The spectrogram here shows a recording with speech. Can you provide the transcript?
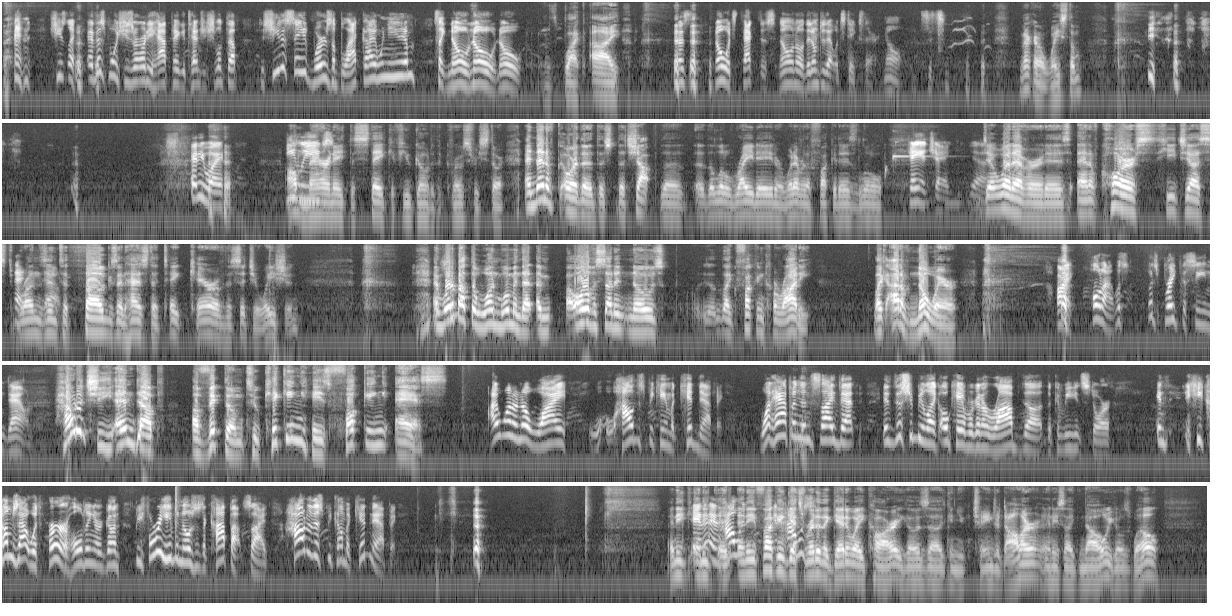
And she's like, at this point, she's already half paying attention. She looked up. Did she just say, "Where's the black guy when you need him?" It's like, no, no, no, It's Black Eye. No, it's Texas. No, no, they don't do that with steaks there. No, it's, it's You're not gonna waste them. Anyway. I'll leaves. marinate the steak if you go to the grocery store, and then of or the the, the shop the uh, the little Rite Aid or whatever the fuck it is, the little J and J. Yeah. Whatever it is, and of course he just Heck, runs into thugs and has to take care of the situation. and what about the one woman that um, all of a sudden knows like fucking karate, like out of nowhere? All right, hold on. Let's let's break the scene down. How did she end up a victim to kicking his fucking ass. I want to know why, how this became a kidnapping. What happened inside that? This should be like, okay, we're gonna rob the the convenience store, and he comes out with her holding her gun before he even knows there's a cop outside. How did this become a kidnapping? And he And- and, he, and how- and he fucking gets rid of the getaway car. He goes, uh, "Can you change a dollar?" And he's like, "No." He goes, "Well,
